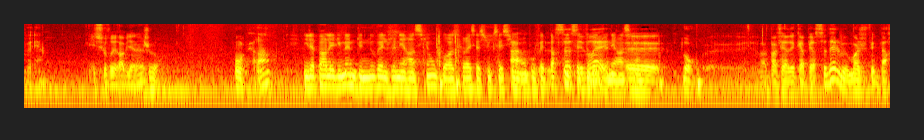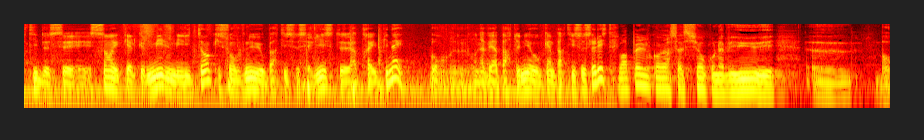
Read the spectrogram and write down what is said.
ouvert. Il s'ouvrira bien un jour. On verra. Il a parlé lui-même d'une nouvelle génération pour assurer sa succession. Ah, Vous faites partie de cette nouvelle génération. Euh, bon, euh, on va pas faire de cas personnel, mais moi je fais partie de ces cent et quelques mille militants qui sont venus au Parti socialiste après Épinay. Bon, on n'avait appartenu à aucun parti socialiste. Je me rappelle une conversation qu'on avait eue et bon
